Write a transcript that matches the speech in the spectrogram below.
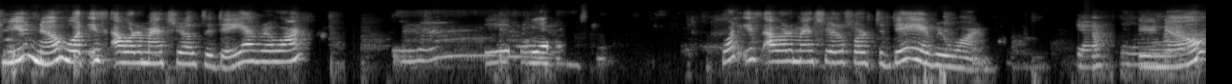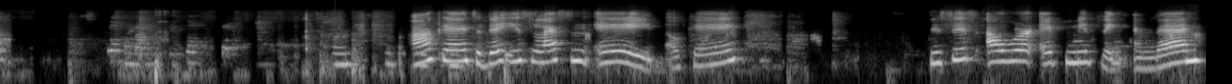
do you know what is our material today, everyone? What is our material for today, everyone? Yeah. Do you know? Okay, today is lesson eight, okay? This is our eighth meeting. And then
